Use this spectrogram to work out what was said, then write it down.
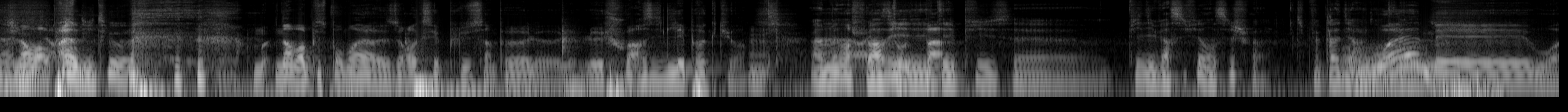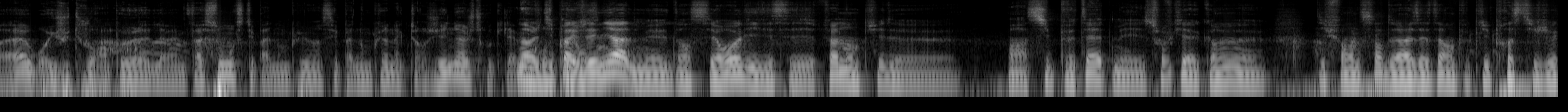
Ah, Je non, plus, rien du tout. non, mais en plus pour moi, euh, The Rock c'est plus un peu le, le, le Schwarzy de l'époque, tu vois. Ah, maintenant, Alors, Schwarzy, il pas. était plus, euh, plus diversifié dans ses choix. Tu peux pas dire. Ouais, mais ouais, ouais, il joue toujours un peu là, de la même façon. C'était pas non plus, c'est pas non plus un acteur génial. Je trouve qu'il avait. Non, je dis pas présence. génial, mais dans ses rôles, il c'est pas non plus de. Enfin, si peut-être, mais je trouve qu'il y a quand même euh, différentes sortes de réalisateurs un peu plus prestigieux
